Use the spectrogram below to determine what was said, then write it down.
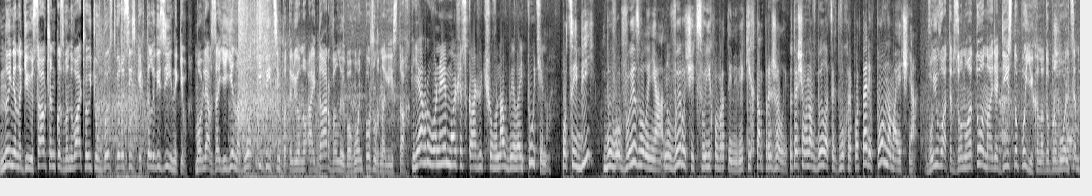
Нині Надію Савченко звинувачують у вбивстві російських телевізійників. Мовляв, за її наводки бійці батальйону Айдар вели вогонь по журналістах. Я говорю, вони може скажуть, що вона вбила і Путіна. Оцей бій був визволення, ну виручить своїх побратимів, яких там прижали. Те, що вона вбила цих двох репортерів, повна маячня. Воювати в зону АТО Надя дійсно поїхала добровольцем.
